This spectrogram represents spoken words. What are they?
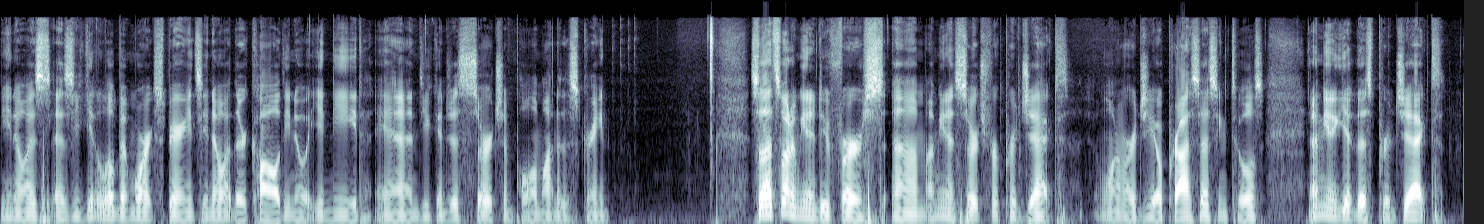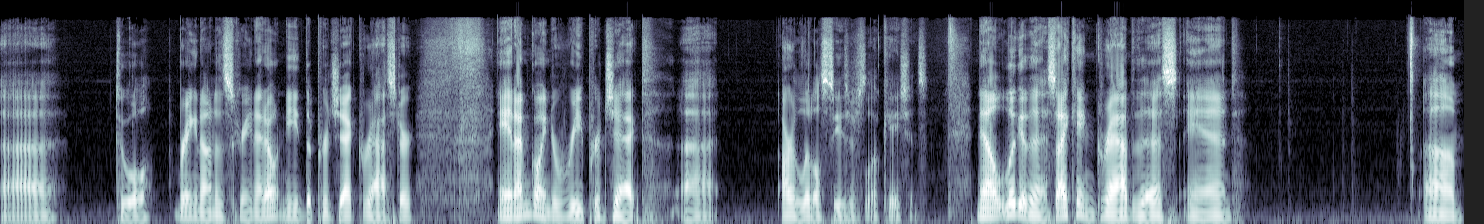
you know, as, as you get a little bit more experience, you know what they're called, you know what you need, and you can just search and pull them onto the screen. So that's what I'm going to do first. Um, I'm going to search for project, one of our geoprocessing tools, and I'm going to get this project uh, tool, bring it onto the screen. I don't need the project raster, and I'm going to reproject uh, our Little Caesars locations. Now look at this. I can grab this and um,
